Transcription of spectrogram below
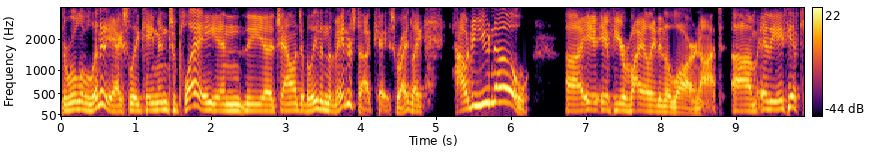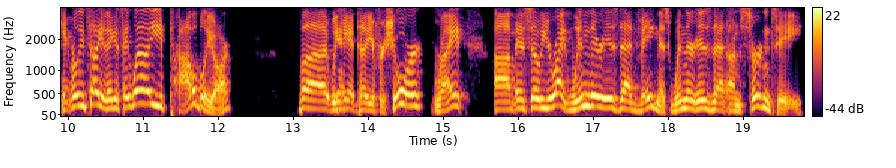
the rule of lenity actually came into play in the uh, challenge, I believe, in the Vanderstock case, right? Like, how do you know uh, if you're violating the law or not. Um, and the ATF can't really tell you. They can say, well, you probably are, but we yeah. can't tell you for sure, right? Um, and so you're right. When there is that vagueness, when there is that uncertainty,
